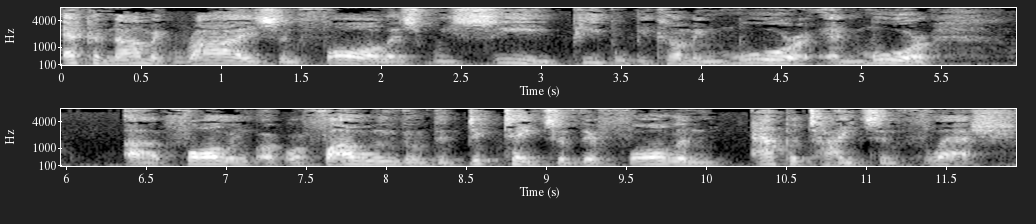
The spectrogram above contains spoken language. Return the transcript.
economic rise and fall, as we see people becoming more and more uh, falling or, or following the, the dictates of their fallen appetites and flesh.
